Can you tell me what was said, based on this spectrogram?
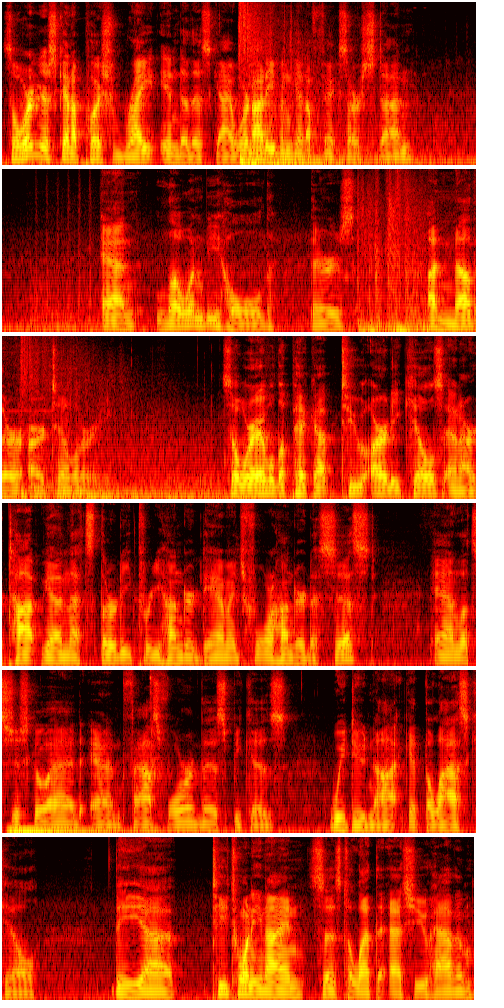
So we're just going to push right into this guy. We're not even going to fix our stun. And lo and behold, there's another artillery. So we're able to pick up two arty kills and our top gun. That's 3,300 damage, 400 assist. And let's just go ahead and fast forward this because we do not get the last kill. The uh, T29 says to let the SU have him,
